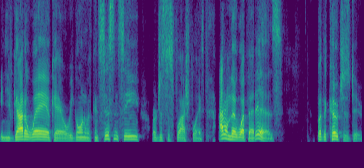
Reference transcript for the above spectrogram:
And you've got to weigh, okay, are we going with consistency or just the splash plays? I don't know what that is, but the coaches do.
